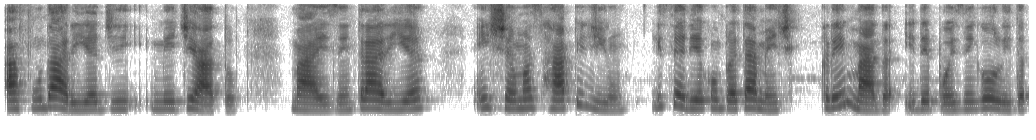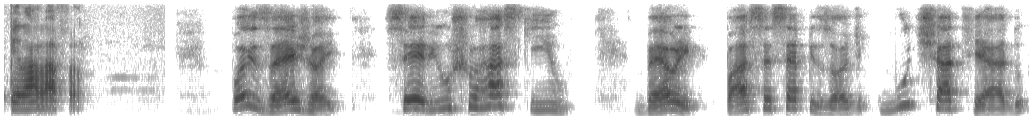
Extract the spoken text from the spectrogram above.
afundaria de imediato, mas entraria em chamas rapidinho e seria completamente cremada e depois engolida pela lava. Pois é, Joy, seria um churrasquinho. Barry passa esse episódio muito chateado,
